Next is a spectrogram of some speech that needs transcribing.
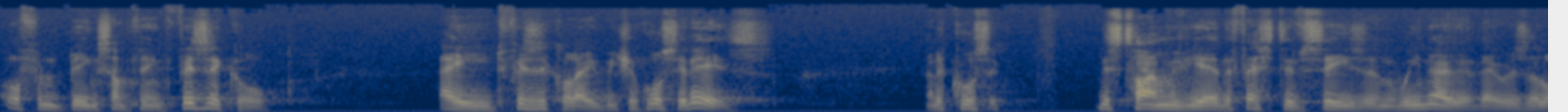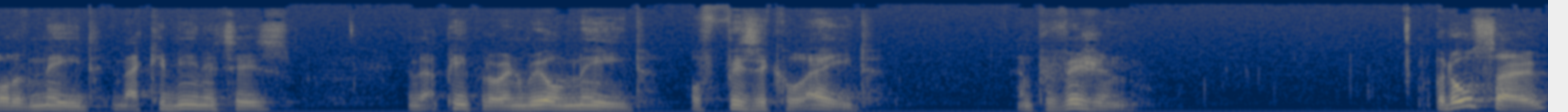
often being something physical, aid, physical aid, which of course it is. And of course, this time of year, the festive season, we know that there is a lot of need in our communities and that people are in real need of physical aid and provision. But also,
